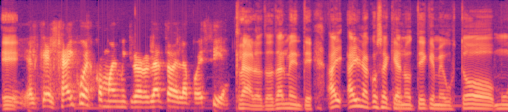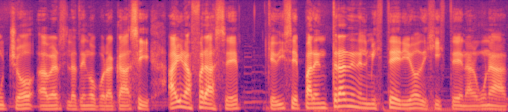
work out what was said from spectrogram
Eh, el, el, haiku es como el microrelato de la poesía. Claro, totalmente. Hay, hay una cosa que anoté que me gustó mucho, a ver si la tengo por acá. Sí, hay una frase que dice, para entrar en el misterio, dijiste en alguna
